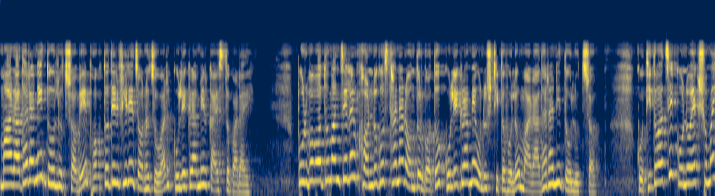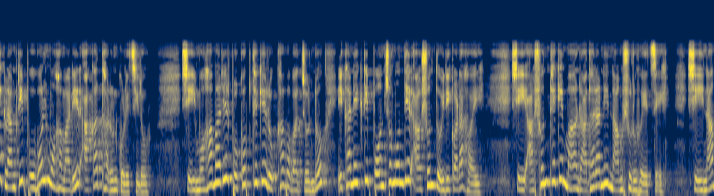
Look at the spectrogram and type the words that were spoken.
মা রাধারানীর দোল উৎসবে ভক্তদের ভিড়ে জনজোয়ার কুলেগ্রামের কায়স্তপাড়ায়। পূর্ব বর্ধমান জেলার খণ্ডঘোষ থানার অন্তর্গত কুলেগ্রামে অনুষ্ঠিত হল মা রাধারানীর দোল উৎসব। কথিত আছে, কোনো এক সময় গ্রামটি প্রবল মহামারীর আকার ধারণ করেছিল। সেই মহামারীর প্রকোপ থেকে রক্ষা পাওয়ার জন্য এখানে একটি পঞ্চমন্দির আসন তৈরি করা হয়। সেই আসন থেকে মা রাধারানীর নাম শুরু হয়েছে। সেই নাম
